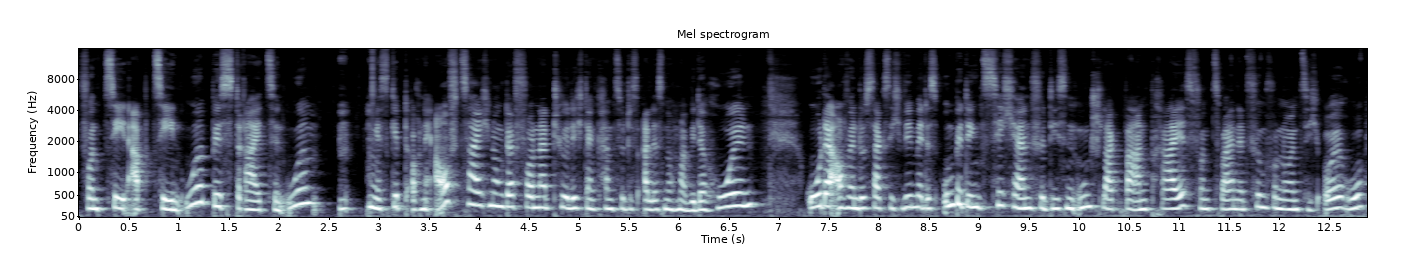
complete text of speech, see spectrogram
von 10 ab 10 Uhr bis 13 Uhr. Es gibt auch eine Aufzeichnung davon natürlich, dann kannst du das alles nochmal wiederholen. Oder auch wenn du sagst, ich will mir das unbedingt sichern für diesen unschlagbaren Preis von 295 Euro,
